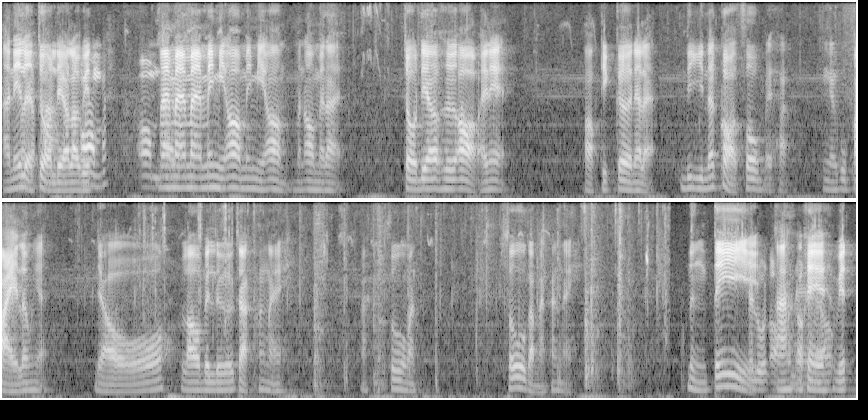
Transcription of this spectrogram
อันนี้เหลือโจทย์เดียวเราวิทอ้อย์มปะอ้อมไม่ไม่ไม่ไม่มีอ้อมไม่มีอ้อมมันอ้อมไม่ได้ โจทย์เดียวคือออกไอ้นี่ออกติ๊กเกอร์เนี่ยแหละ ดีนะกอดส้มไปทักงั้นกูไปแล้วเนี่ยเดี๋ยวเราไปลื้อจากข้างในอะสู้มัน สู้กับมันข้างในหนึ่งตี้อะโอเควิทย์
